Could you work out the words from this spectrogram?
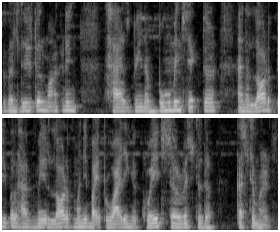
because digital marketing has been a booming sector and a lot of people have made a lot of money by providing a great service to the customers.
